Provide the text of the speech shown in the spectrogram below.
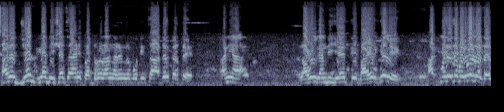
सारं जग या देशाचा आणि पंतप्रधान नरेंद्र मोदींचा आदर करतंय. आणि राहुल गांधी जे आहेत ते बाहेर गेले आतमध्ये तर बरोबर जातात.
